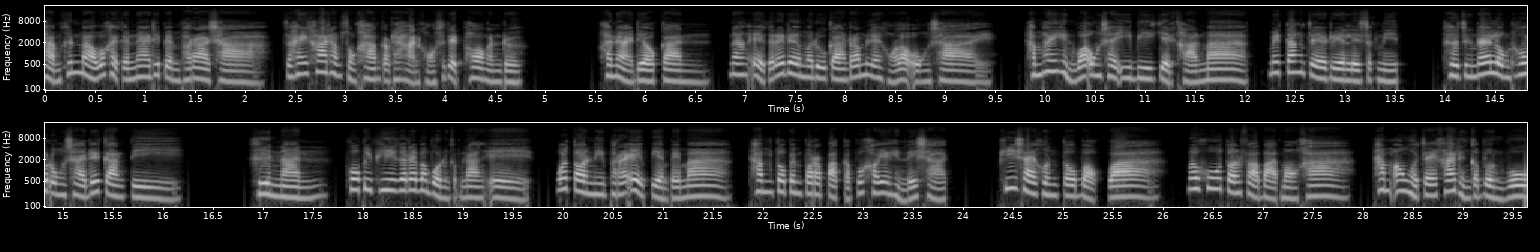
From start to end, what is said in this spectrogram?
ถามขึ้นมาว่าใครกันแน่ที่เป็นพระราชา จะให้ข้าทำสงครามกับทหารของเสด็จพ่องันหรือขณะเดียวกัน นางเอกก็ได้เดินมาดูการร่ำเรียนของเหล่าองค์ชายทำให้เห็นว่าองค์ชายอีบีเกียจคร้านมาก ไม่ตั้งใจเรียนเลยสักนิด เธอจึงได้ลงโทษองค์ชายด้วยการตี คืนนั้น พวกพี่ๆก็ได้มาบ่นกับนางเอก ว่าตอนนี้พระเอกเปลี่ยนไปมากทำตัวเป็นปรปักกับพวกเขาอย่างเห็นได้ชัด พี่ชายคนโตบอกว่า เมื่อคู่ตอนฝ่าบาทมองข้าทำเอาหัวใจข้าถึงกับหล่นวู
